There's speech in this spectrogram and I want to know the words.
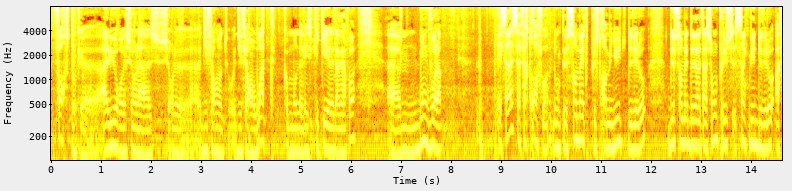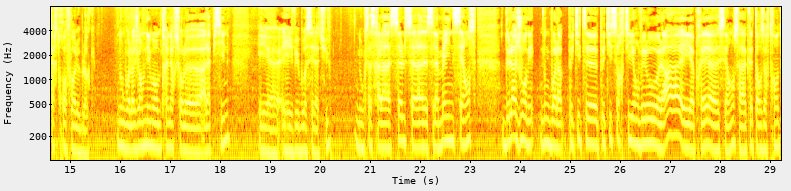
forces donc allure sur la sur le différentes différents watts comme on avait expliqué la dernière fois. donc voilà. Et ça, c'est à faire trois fois. Donc 100 mètres plus 3 minutes de vélo, 200 mètres de natation plus 5 minutes de vélo à faire trois fois le bloc. Donc voilà, je vais emmener mon home sur à la piscine et, euh, et je vais bosser là-dessus. Donc ça sera la seule, c'est la, main séance de la journée. Donc voilà, petite euh, petite sortie en vélo là et après euh, séance à 14h30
